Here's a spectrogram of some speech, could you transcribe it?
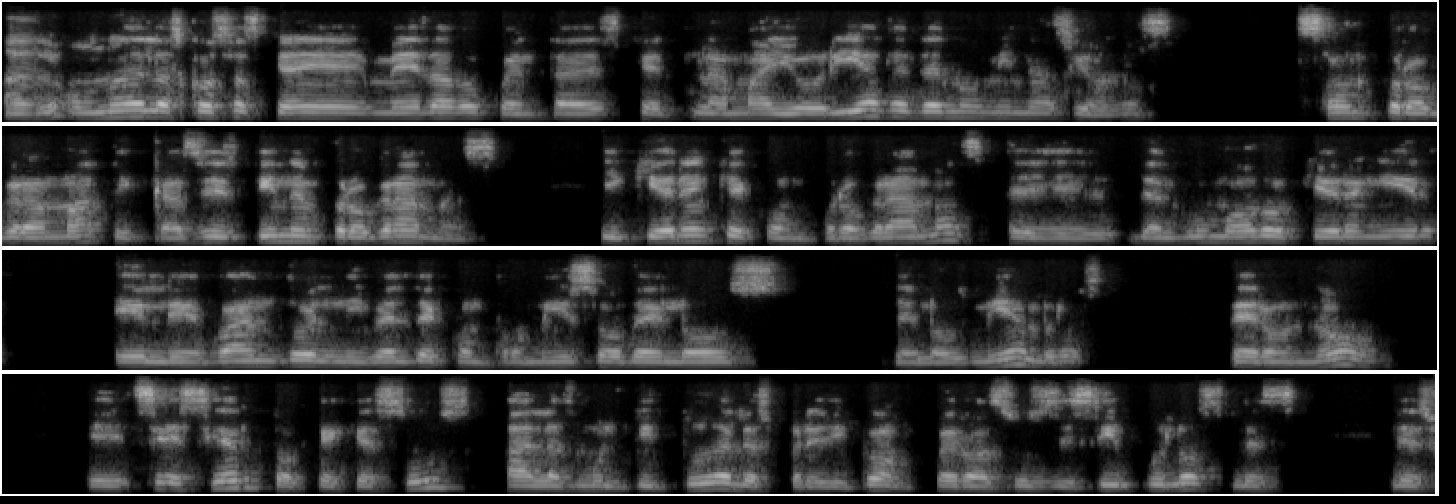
una de las cosas que me he dado cuenta es que la mayoría de denominaciones son programáticas, y tienen programas y quieren que con programas, eh, de algún modo quieren ir elevando el nivel de compromiso de los, de los miembros, pero no. Eh, es cierto que Jesús a las multitudes les predicó, pero a sus discípulos les, les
